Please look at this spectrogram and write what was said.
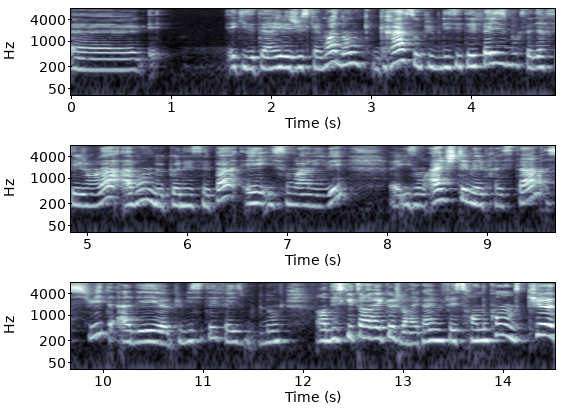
euh, et, qu'ils étaient arrivés jusqu'à moi, donc grâce aux publicités Facebook. C'est-à-dire que ces gens-là, avant, ne me connaissaient pas, et ils sont arrivés, euh, ils ont acheté mes prestats suite à des euh, publicités Facebook. Donc en discutant avec eux, je leur ai quand même fait se rendre compte que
